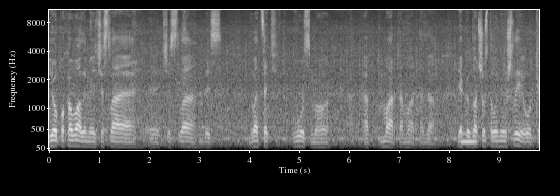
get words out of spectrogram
його поховали ми числа, е, числа десь 28 а, марта, марта, да. Як 26-го вони йшли, орки,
